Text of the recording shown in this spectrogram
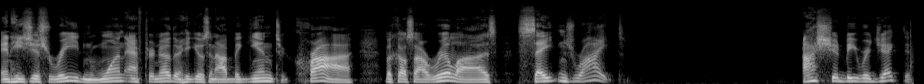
And he's just reading one after another. He goes, and I begin to cry because I realize Satan's right. I should be rejected.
